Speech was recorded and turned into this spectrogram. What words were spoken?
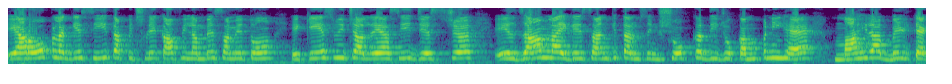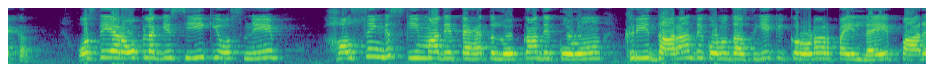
ਇਹ ਆਰੋਪ ਲੱਗੇ ਸੀ ਤਾਂ ਪਿਛਲੇ ਕਾਫੀ ਲੰਬੇ ਸਮੇਂ ਤੋਂ ਇਹ ਕੇਸ ਵੀ ਚੱਲ ਰਿਹਾ ਸੀ, ਜਿਸ 'ਚ ਇਹ ਇਲਜ਼ਾਮ ਲਾਏ ਗਏ ਸਨ ਕਿ ਧਰਮ ਸਿੰਘ ਸ਼ੋਕਰ ਦੀ ਜੋ ਕੰਪਨੀ ਹੈ, ਮਾਹਿਰਾ ਬਿਲਟੈਕ ਉਸ ਤੇ ਆਰੋਪ ਲੱਗੇ ਸੀ ਕਿ ਉਸਨੇ ਹਾਊਸਿੰਗ ਸਕੀਮਾਂ ਦੇ ਤਹਿਤ ਲੋਕਾਂ ਦੇ ਕੋਲੋਂ, ਖਰੀਦਦਾਰਾਂ ਦੇ ਕੋਲੋਂ ਦੱਸ ਦਈਏ ਕਿ ਕਰੋੜਾਂ ਰੁਪਏ ਲਏ, ਪਰ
